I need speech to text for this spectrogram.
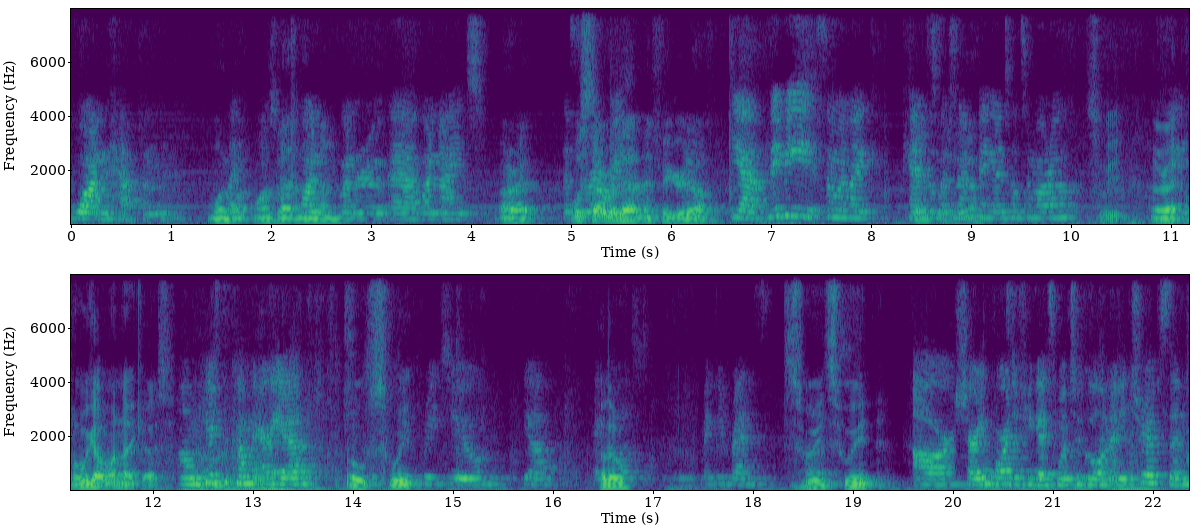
one happen. One, Like- One's better than One, none. one, ro- uh, one night. All right. That's We'll start with that and then figure it out. Yeah, maybe someone like cancels, Cancels, or yeah. something until tomorrow. Sweet. All right. Well, we got one night, guys. Um, here's the common area. Oh, Feel sweet. free to, yeah. Hello. out, Make new friends. Sweet, Nice. sweet. Our sharing board, if you guys want to go on any trips and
